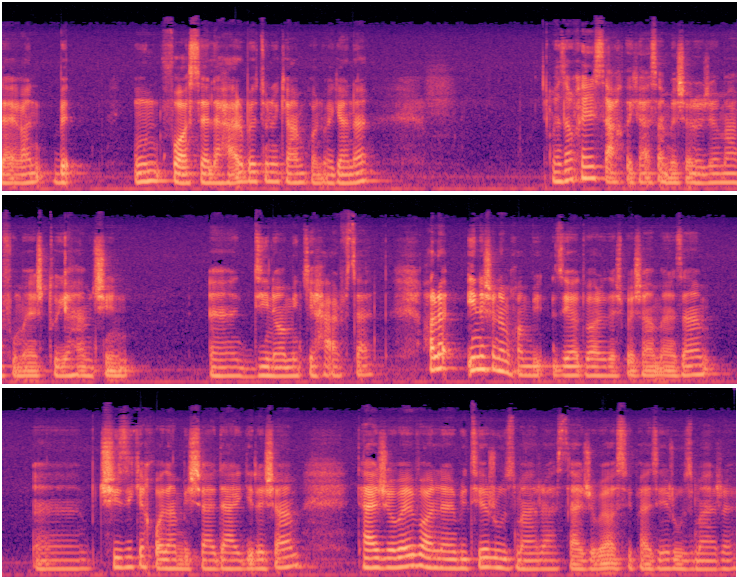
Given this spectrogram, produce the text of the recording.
دقیقا به اون فاصله هر بتونه کم کنه. وگرنه مثلا خیلی سخته که اصلا بشه راجع مفهومش توی همچین دینامیکی حرف زد. حالا اینشو نمی‌خوام زیاد واردش بشم ازم چیزی که خودم بیشتر درگیرشم تجربه والنربیتی روزمره است. تجربه آسیب روزمره.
